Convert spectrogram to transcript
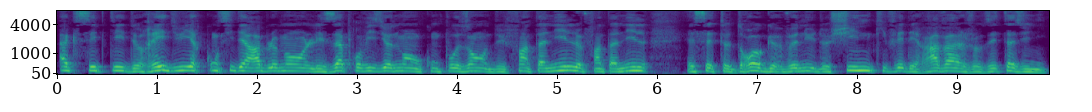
accepté de réduire considérablement les approvisionnements en composants du fentanyl. Le fentanyl est cette drogue venue de Chine qui fait des ravages aux États-Unis.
